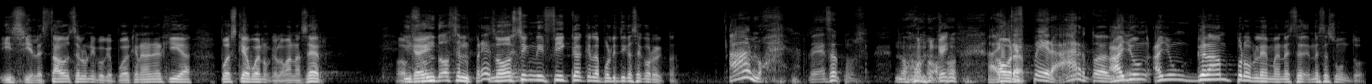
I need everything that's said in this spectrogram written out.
Y si el Estado es el único que puede generar energía, pues qué bueno que lo van a hacer. Y son dos empresas, No ¿eh? significa que la política sea correcta. Ah, no, eso pues, no, no. Hay Ahora, que esperar todavía. Hay un, hay un gran problema en este, en este asunto.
